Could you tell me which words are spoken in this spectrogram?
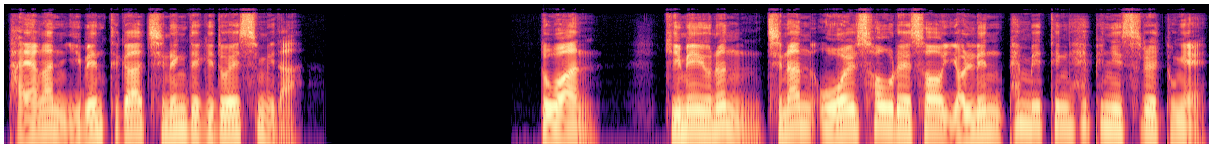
다양한 이벤트가 진행되기도 했습니다. 또한 김혜윤은 지난 5월 서울에서 열린 팬미팅 해피니스를 통해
